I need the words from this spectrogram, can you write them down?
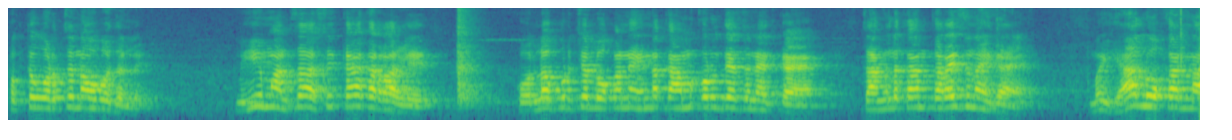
फक्त वरचं नाव बदललंय. आहे ही माणसं असे काय करायला लागलेत? कोल्हापूरच्या लोकांना ह्यांना काम करून द्यायचं नाहीत काय? चांगलं काम करायचं नाही काय? मग ह्या लोकांना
